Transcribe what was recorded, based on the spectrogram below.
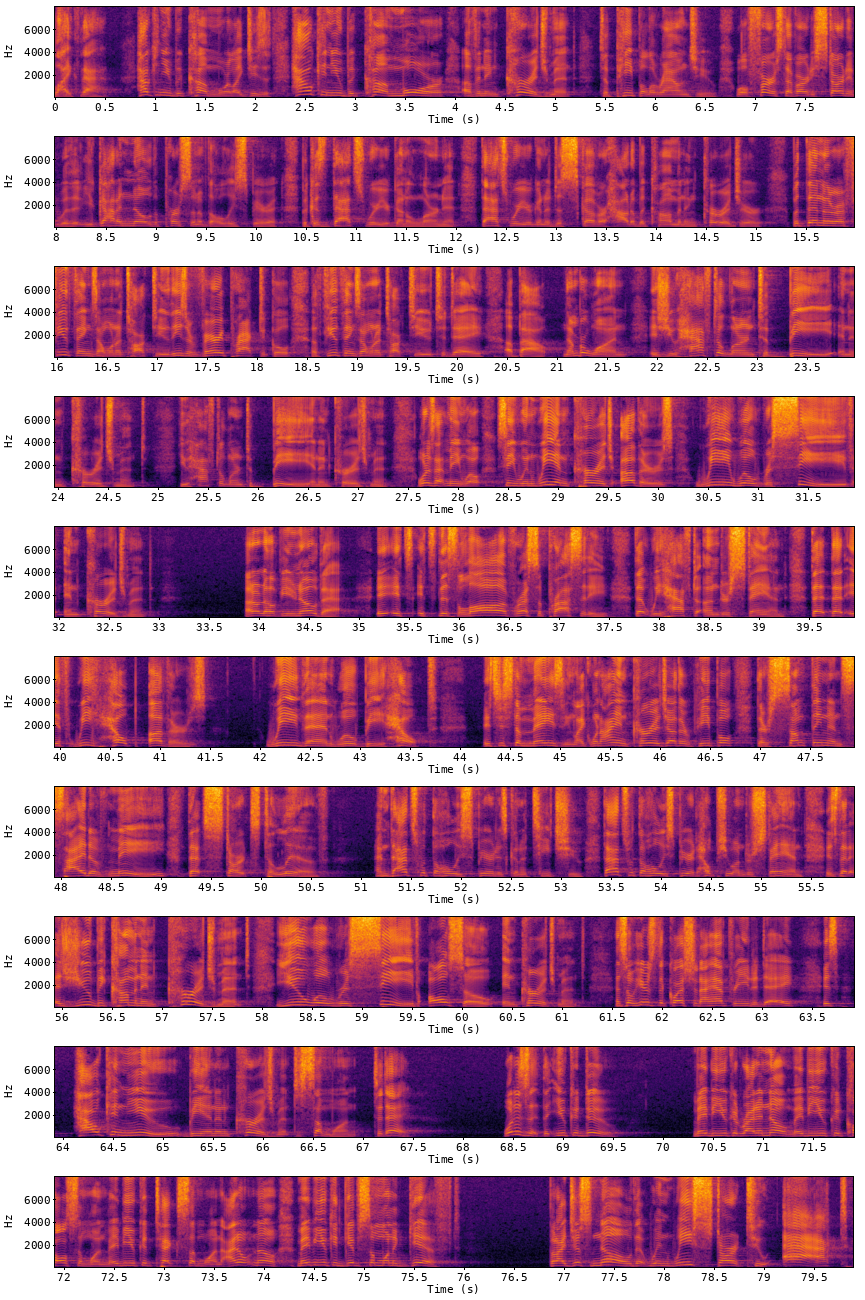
like that? How can you become more like Jesus? How can you become more of an encouragement to people around you? Well, first, I've already started with it. You got to know the person of the Holy Spirit because that's where you're going to learn it. That's where you're going to discover how to become an encourager. But then there are a few things I want to talk to you. These are very practical. A few things I want to talk to you today about. Number one is you have to learn to be an encouragement. You have to learn to be an encouragement. What does that mean? Well, see, when we encourage others, we will receive encouragement. I don't know if you know that. It's, it's this law of reciprocity that we have to understand that, that if we help others, we then will be helped. It's just amazing. Like when I encourage other people, there's something inside of me that starts to live. And that's what the Holy Spirit is going to teach you. That's what the Holy Spirit helps you understand is that as you become an encouragement, you will receive also encouragement. And so here's the question I have for you today is how can you be an encouragement to someone today? What is it that you could do? Maybe you could write a note, maybe you could call someone, maybe you could text someone. I don't know. Maybe you could give someone a gift. But I just know that when we start to act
